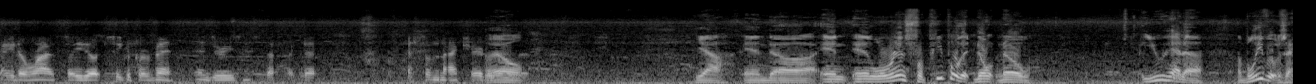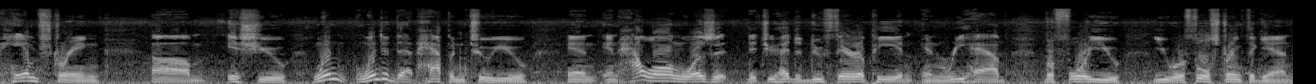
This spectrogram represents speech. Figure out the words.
ready to run, so you don't, so you can prevent injuries and stuff like that. That's something I care to well, Yeah, and uh, and and Laurenz, for people that don't know, you had a, I believe it was a hamstring um, issue. When when did that happen to you? And and how long was it that you had to do therapy and, and rehab before you you were full strength again?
